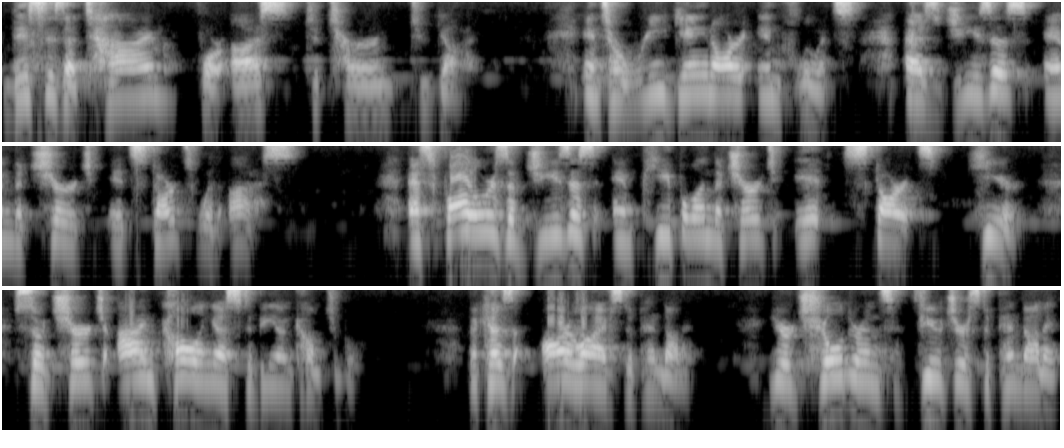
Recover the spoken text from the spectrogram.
This is a time for us to turn to God and to regain our influence. As Jesus and the church, it starts with us. As followers of Jesus and people in the church, it starts here. So, church, I'm calling us to be uncomfortable because our lives depend on it. Your children's futures depend on it.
